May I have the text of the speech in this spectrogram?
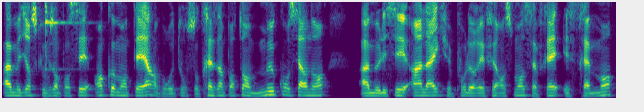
à me dire ce que vous en pensez en commentaire. Vos retours sont très importants me concernant. À me laisser un like pour le référencement, ça ferait extrêmement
